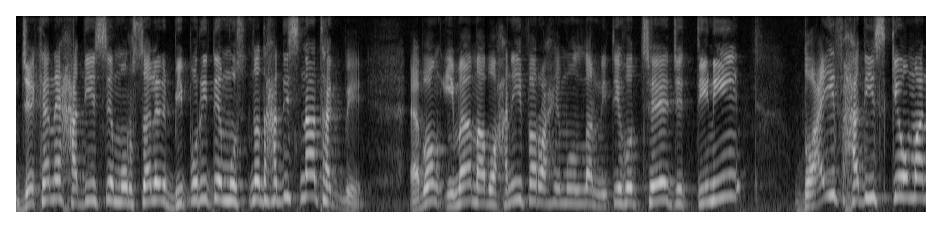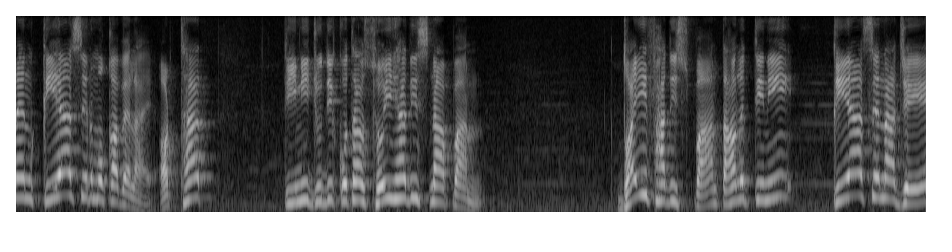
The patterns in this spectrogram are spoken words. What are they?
যেখানে হাদিসে মোরসালের বিপরীতে মুসনাদ হাদিস না থাকবে। এবং ইমাম আবু হানিফা রহিমুল্লাহর নীতি হচ্ছে যে তিনি দয়াইফ হাদিসকেও মানেন কিয়াসের মোকাবেলায়। অর্থাৎ তিনি যদি কোথাও সহি হাদিস না পান দয়াইফ হাদিস পান, তাহলে তিনি কিয়াসে না যেয়ে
